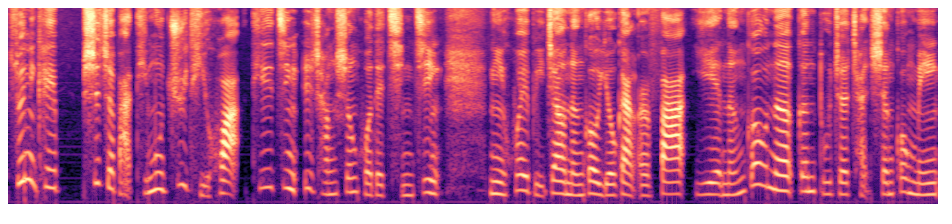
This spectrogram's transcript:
所以你可以试着把题目具体化，贴近日常生活的情境，你会比较能够有感而发，也能够呢跟读者产生共鸣。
